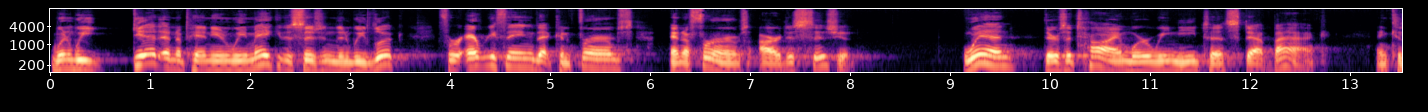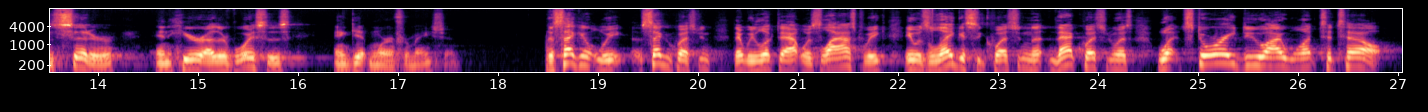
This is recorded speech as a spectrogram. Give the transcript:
when we get an opinion, we make a decision, then we look for everything that confirms and affirms our decision. When there's a time where we need to step back and consider and hear other voices and get more information. The second, week, second question that we looked at was last week. It was a legacy question. That question was, what story do I want to tell?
